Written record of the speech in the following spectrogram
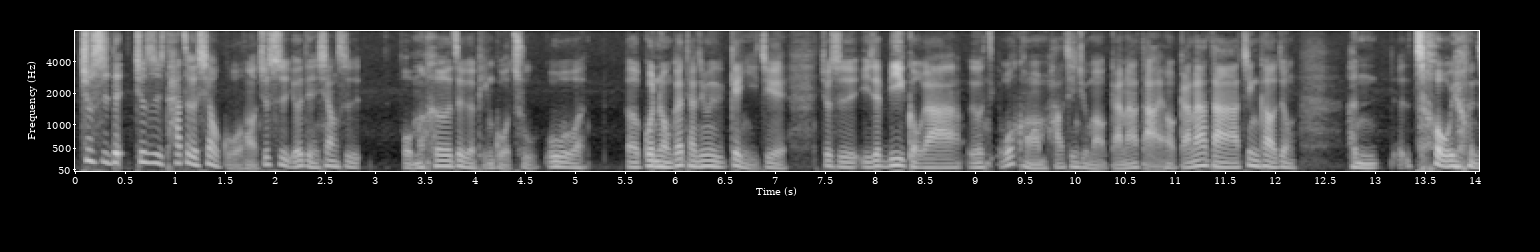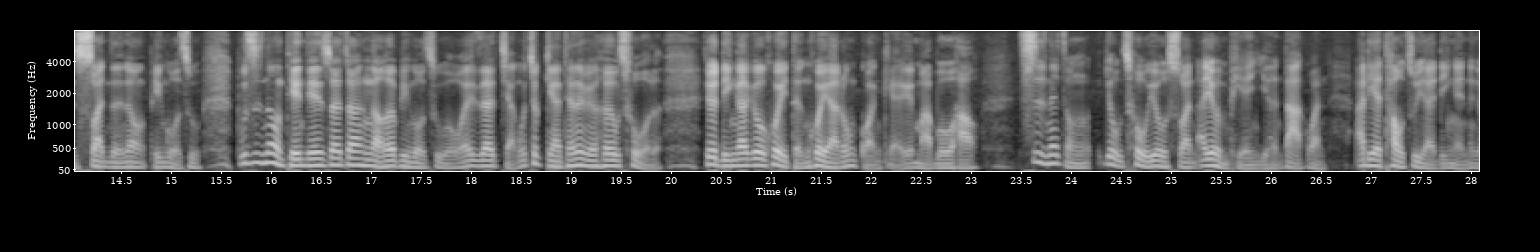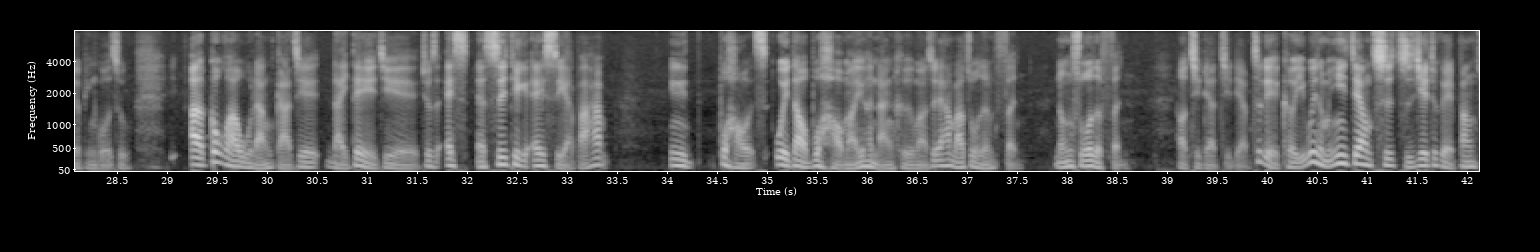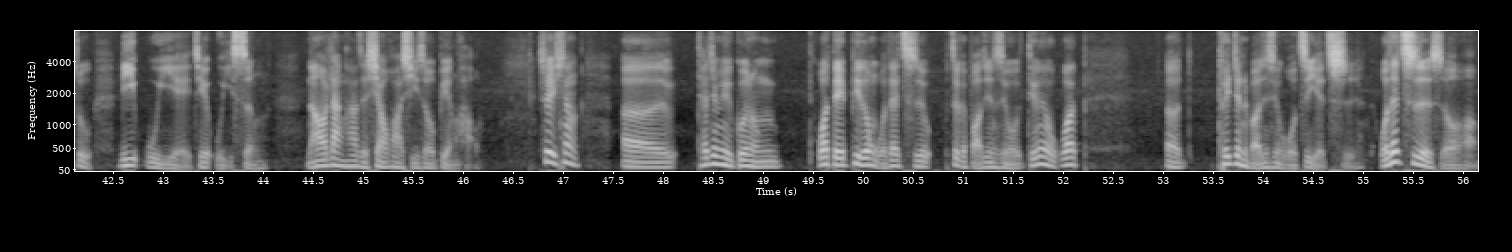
就是的，就是它这个效果哈，就是有点像是我们喝这个苹果醋。我呃，滚筒跟条件会更一届，就是一些美国啊，呃我可能好清楚嘛，加拿大，然后加拿大进口这种很 臭又很酸的那种苹果醋，不是那种甜甜酸酸很好喝苹果醋。我一直在讲，我就给他听那边喝错了，就应该给我会等会啊，那种管起来马不好，是那种又臭又酸啊，又很便宜，很大罐。啊，你还套醉来拎的那个苹果醋啊，国华五郎嘎这来的这就是 acetic acid 啊，把它因为不好味道不好嘛，又很难喝嘛，所以他把它做成粉浓缩的粉，好剂量剂量，这个也可以。为什么？因为这样吃直接就可以帮助你胃的这卫生，然后让它的消化吸收变好。所以像呃，条件没有功能，我得，比如我在吃这个保健食品，因为我呃推荐的保健食品我自己也吃，我在吃的时候哈。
